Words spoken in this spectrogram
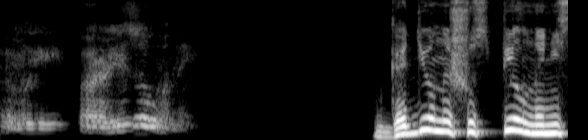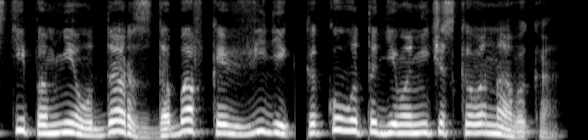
Вы парализованы. Гаденыш успел нанести по мне удар с добавкой в виде какого-то демонического навыка.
